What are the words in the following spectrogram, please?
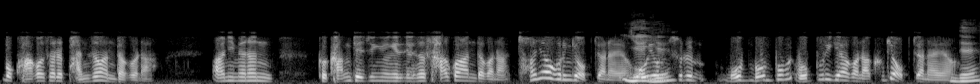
뭐 과거사를 반성한다거나 아니면은 그 강제징용에 대해서 사과한다거나 전혀 그런 게 없잖아요. 예, 예. 오염수를 못, 못, 못 뿌리게 하거나 그게 없잖아요. 네.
